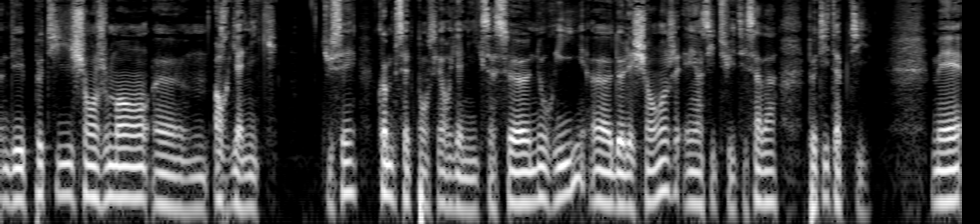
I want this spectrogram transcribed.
des petits changements euh, organiques. Tu sais, comme cette pensée organique, ça se nourrit euh, de l'échange et ainsi de suite, et ça va petit à petit. Mais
